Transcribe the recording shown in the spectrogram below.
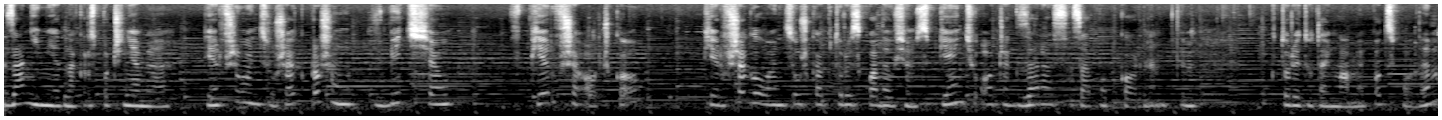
Zanim jednak rozpoczniemy pierwszy łańcuszek, proszę wbić się w pierwsze oczko pierwszego łańcuszka, który składał się z pięciu oczek zaraz za popcornem, tym, który tutaj mamy pod spodem.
